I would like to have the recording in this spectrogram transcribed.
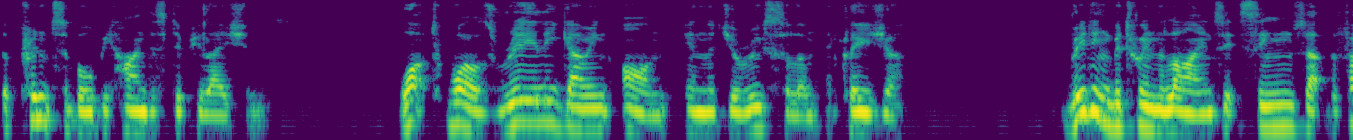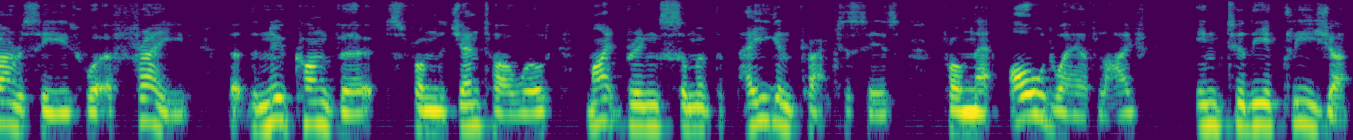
the principle behind the stipulations. What was really going on in the Jerusalem ecclesia? Reading between the lines, it seems that the Pharisees were afraid that the new converts from the Gentile world might bring some of the pagan practices from their old way of life into the ecclesia.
